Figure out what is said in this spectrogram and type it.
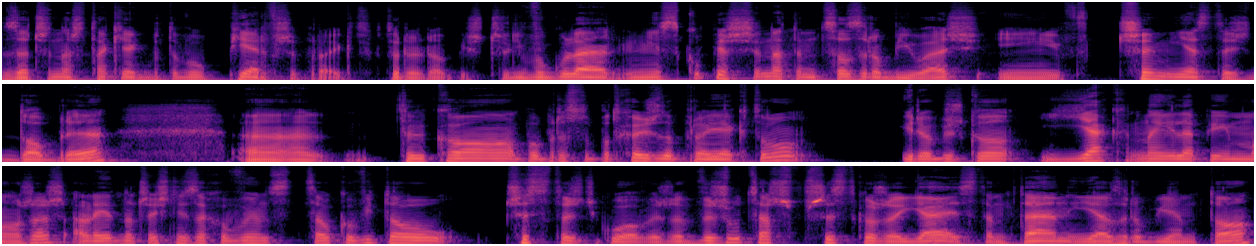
zaczynasz tak, jakby to był pierwszy projekt, który robisz. Czyli w ogóle nie skupiasz się na tym, co zrobiłeś i w czym jesteś dobry, e, tylko po prostu podchodzisz do projektu i robisz go jak najlepiej możesz, ale jednocześnie zachowując całkowitą czystość głowy, że wyrzucasz wszystko, że ja jestem ten i ja zrobiłem to,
